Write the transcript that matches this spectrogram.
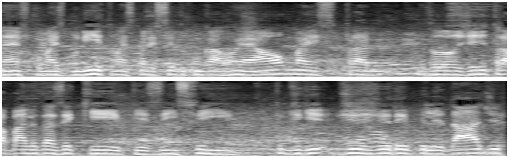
né? Ficou mais bonito, mais parecido com o carro real, mas para metodologia de trabalho das equipes, enfim, de digeribilidade,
